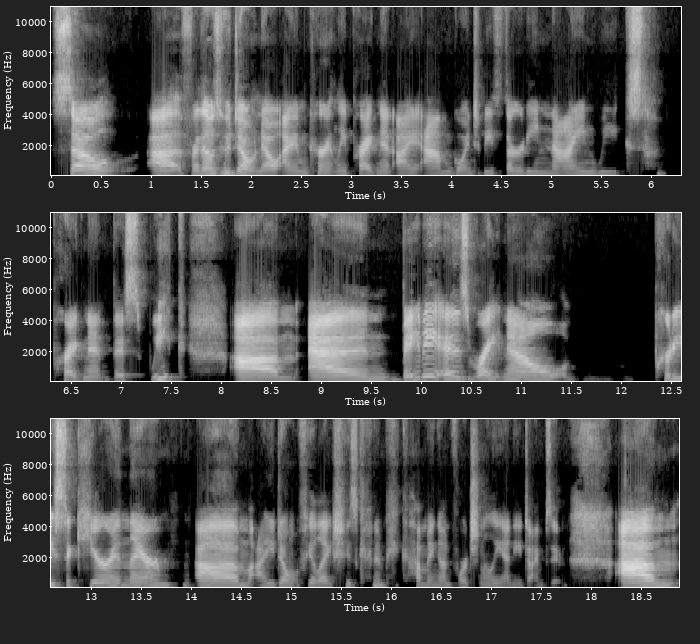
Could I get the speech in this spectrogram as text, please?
So, uh, for those who don't know, I am currently pregnant. I am going to be 39 weeks pregnant this week. Um, and baby is right now pretty secure in there. Um, I don't feel like she's going to be coming, unfortunately, anytime soon, um,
